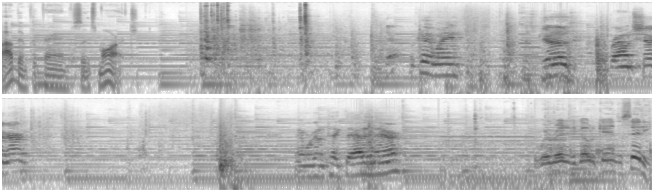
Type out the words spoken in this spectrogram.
I've been preparing since March. Okay, okay Wayne. Mr. Joe's brown sugar. And we're gonna take that in there. We're ready to go to Kansas City.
